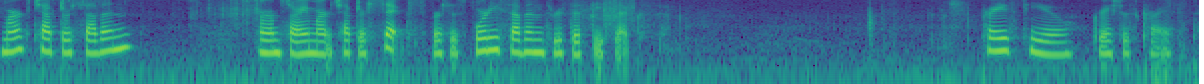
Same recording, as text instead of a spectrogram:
Mark chapter 7, or I'm sorry, Mark chapter 6, verses 47 through 56. Praise to you, gracious Christ.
